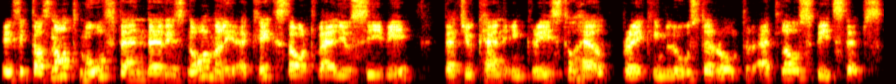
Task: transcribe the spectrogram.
If it does not move, then there is normally a kickstart value CV that you can increase to help breaking loose the rotor at low speed steps.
